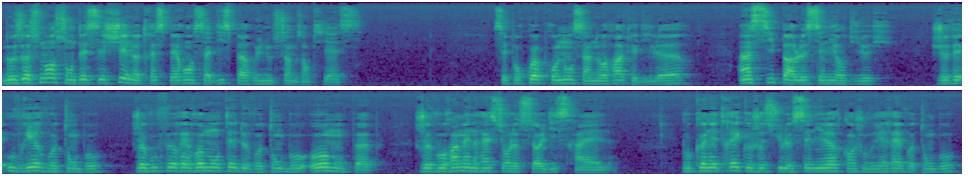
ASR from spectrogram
Nos ossements sont desséchés, notre espérance a disparu, nous sommes en pièces. C'est pourquoi prononce un oracle et dis-leur, Ainsi parle le Seigneur Dieu, je vais ouvrir vos tombeaux, je vous ferai remonter de vos tombeaux, ô mon peuple, je vous ramènerai sur le sol d'Israël. Vous connaîtrez que je suis le Seigneur quand j'ouvrirai vos tombeaux,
